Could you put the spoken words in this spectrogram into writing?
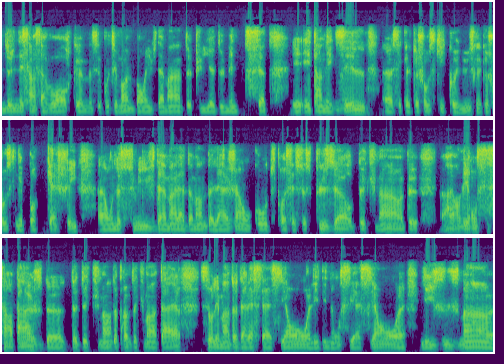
nul n'est sans savoir que monsieur Puigdemont, bon, évidemment, depuis 2017, est, est en exil. c'est quelque chose qui est connu, c'est quelque chose qui n'est pas caché. on a soumis, évidemment, à la demande de l'agent au cours du processus plusieurs documents, un peu environ 600 pages de, de documents, de preuves documentaires sur les mandats d'arrestation, les dénonciations, euh, les jugements, euh,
